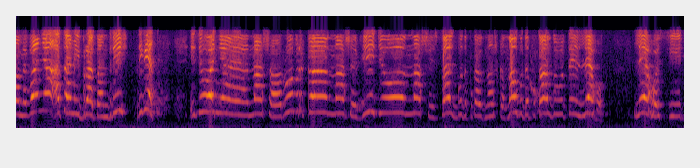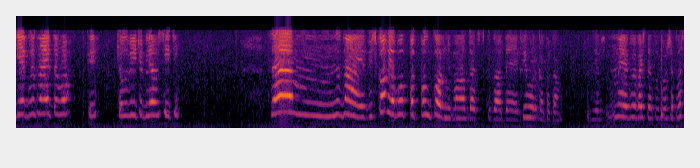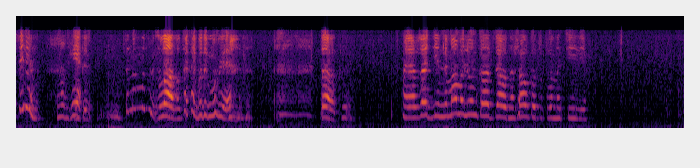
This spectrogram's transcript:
вами Ваня, а це мій брат Андрій. Привіт! І сьогодні наша рубрика, наше відео, наш сайт буде показувати, наш канал буде показувати Лего. Лего Сіті, як ви знаєте, во, такий чоловічок Лего Сіті. Це, не знаю, військовий або подполковник, можна так сказати, фігурка така. Ну, як ви бачите, тут лише пластилін. Мозги. Це, не. Ну ладно, це хай буде музей. Так. Е, Взаді нема малюнка, це одна жалко, тут вона тілі.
